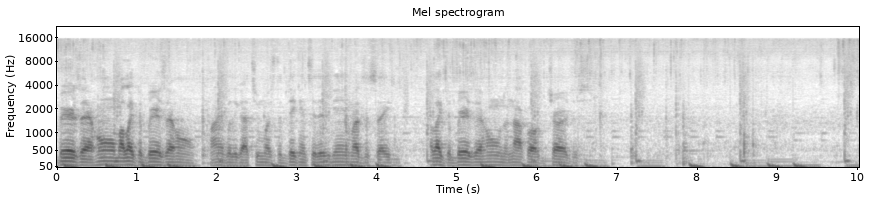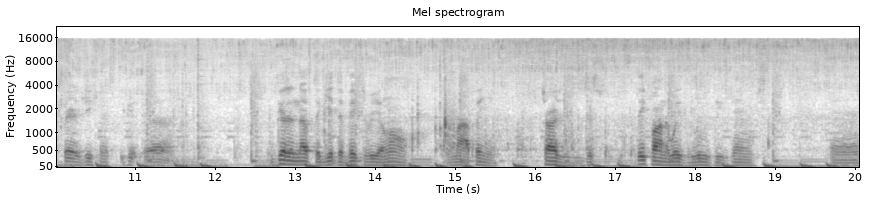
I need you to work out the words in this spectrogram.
Bears at home. I like the Bears at home. I ain't really got too much to dig into this game. I just say I like the Bears at home to knock off the Chargers. Bears defense good, uh, good enough to get the victory alone, in my opinion. Chargers just they find a way to lose these games, and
